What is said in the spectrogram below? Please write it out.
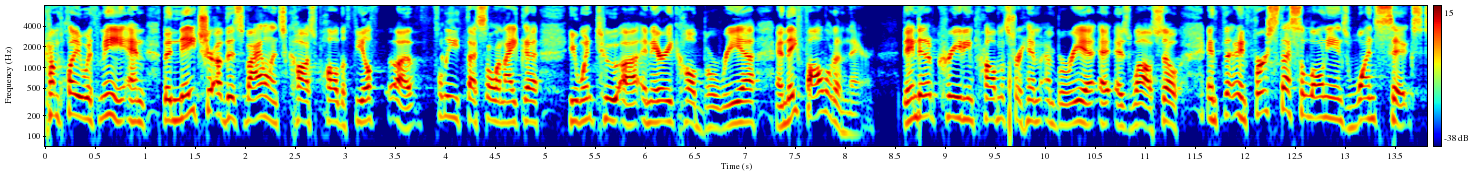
come play with me. And the nature of this violence caused Paul to feel, uh, flee Thessalonica. He went to uh, an area called Berea, and they followed him there. They ended up creating problems for him and Berea as well. So in, th- in 1 Thessalonians 1 6,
